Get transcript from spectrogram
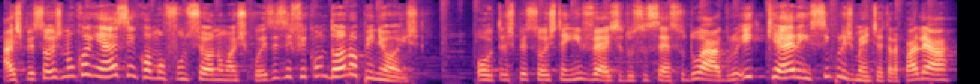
As pessoas não conhecem como funcionam as coisas e ficam dando opiniões. Outras pessoas têm inveja do sucesso do agro e querem simplesmente atrapalhar.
